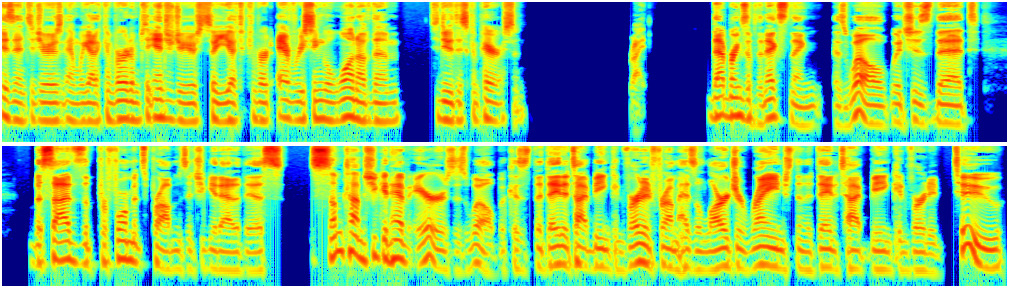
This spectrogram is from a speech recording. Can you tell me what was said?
is integers, and we got to convert them to integers. So you have to convert every single one of them to do this comparison. Right. That brings up the next thing as well, which is that besides the performance problems that you get out of this, sometimes you can have errors as well because the data type being converted from has a larger range than the data type being converted to.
